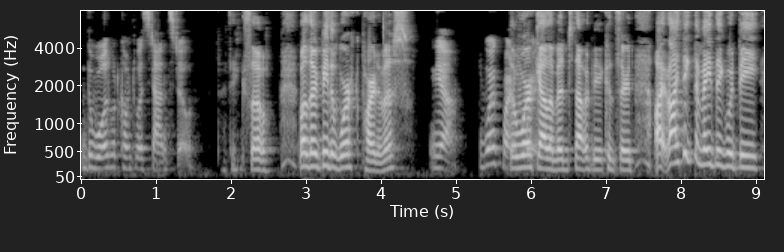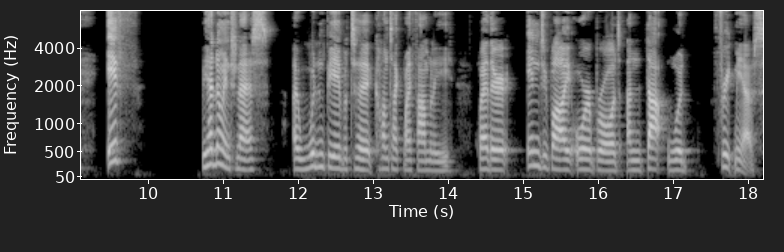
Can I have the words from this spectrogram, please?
the world would come to a standstill. I think so. Well, there'd be the work part of it. Yeah, work part. The work element that would be a concern. I, I think the main thing would be if we had no internet, I wouldn't be able to contact my family, whether in Dubai or abroad, and that would freak me out.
